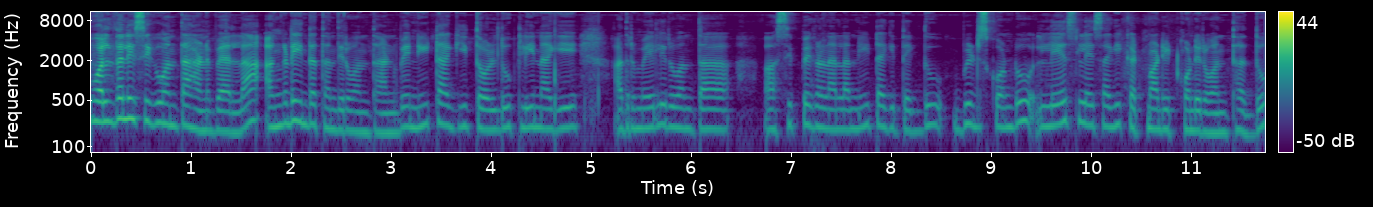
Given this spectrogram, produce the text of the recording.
ಹೊಲದಲ್ಲಿ ಸಿಗುವಂಥ ಅಣಬೆ ಅಲ್ಲ. ಅಂಗಡಿಯಿಂದ ತಂದಿರುವಂಥ ಅಣಬೆ ನೀಟಾಗಿ ತೊಳೆದು, ಕ್ಲೀನಾಗಿ ಅದ್ರ ಮೇಲಿರುವಂಥ ಸಿಪ್ಪೆಗಳನ್ನೆಲ್ಲ ನೀಟಾಗಿ ತೆಗೆದು ಬಿಡಿಸ್ಕೊಂಡು ಲೇಸ್ ಲೇಸಾಗಿ ಕಟ್ ಮಾಡಿ ಇಟ್ಕೊಂಡಿರುವಂಥದ್ದು.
